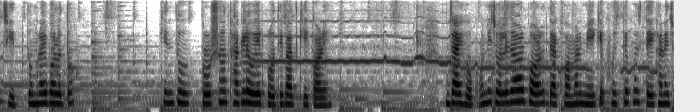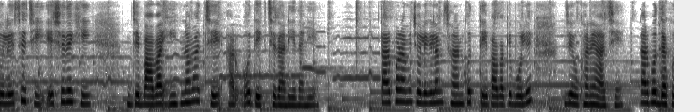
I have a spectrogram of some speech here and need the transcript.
উচিত তোমরাই বলো তো? কিন্তু প্রশ্ন থাকলেও এর প্রতিবাদ কী করে? যাই হোক, উনি চলে যাওয়ার পর দেখো আমার মেয়েকে খুঁজতে খুঁজতে এখানে চলে এসেছি, এসে দেখি যে বাবা ইট নামাচ্ছে আর ও দেখছে দাঁড়িয়ে দাঁড়িয়ে। তারপর আমি চলে গেলাম স্নান করতে, বাবাকে বলে যে ওখানে আছে। তারপর দেখো,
